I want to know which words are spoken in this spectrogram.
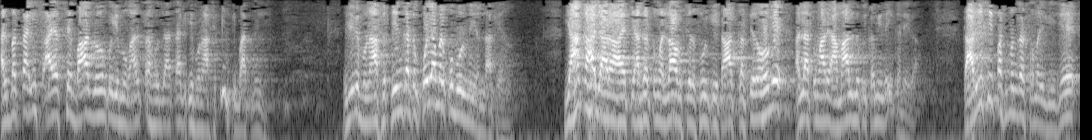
البتہ اس آیت سے بعض لوگوں کو یہ مغالطہ ہو جاتا ہے کہ یہ منافقین کی بات نہیں ہے۔ لیکن منافقین کا تو کوئی عمل قبول نہیں اللہ کے ہاں۔ یہاں کہا جا رہا ہے کہ اگر تم اللہ اور اس کے رسول کی اطاعت کرتے رہو گے، اللہ تمہارے اعمال میں کوئی کمی نہیں کرے گا۔ تاریخی پس منظر سمجھ لیجیے،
